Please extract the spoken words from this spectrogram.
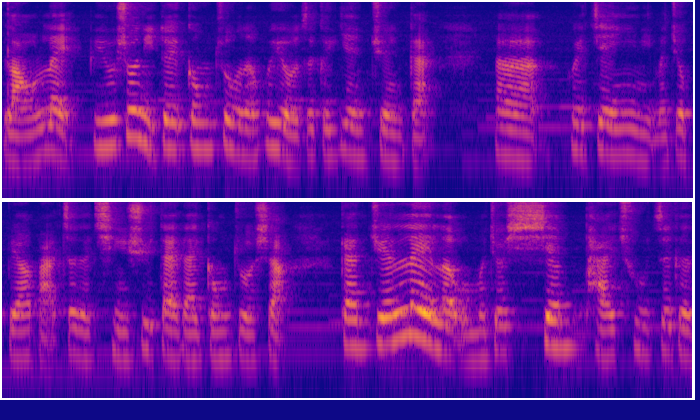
劳累，比如说你对工作呢会有这个厌倦感，那会建议你们就不要把这个情绪带在工作上，感觉累了，我们就先排除这个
